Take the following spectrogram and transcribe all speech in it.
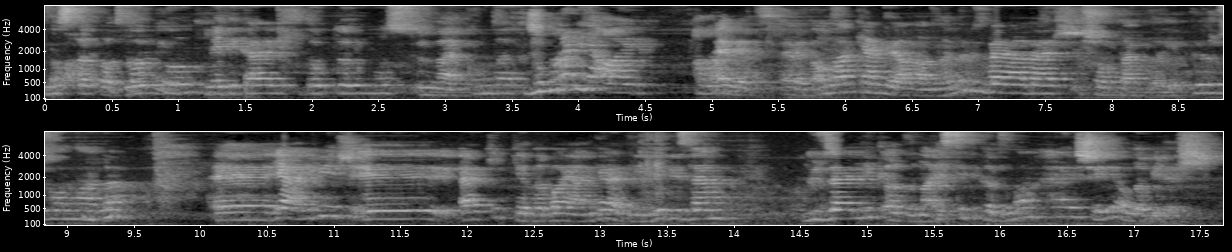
Mustafa Durgun, medikal doktorumuz Ünver Kundakçı. Bunlar bile ayrı alanlar. Evet, evet. Onlar kendi alanlarında. Biz beraber iş ortaklığı yapıyoruz onlarla. Ee, yani bir e, erkek ya da bayan geldiğinde bizden güzellik adına, estetik adına her şeyi alabilir.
